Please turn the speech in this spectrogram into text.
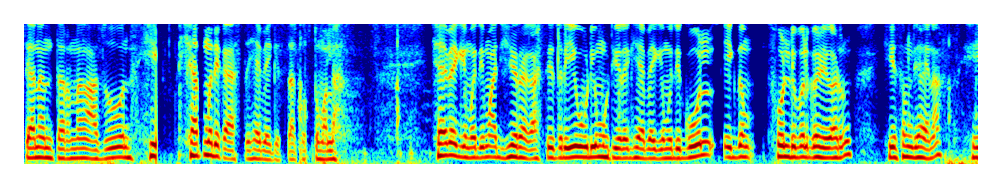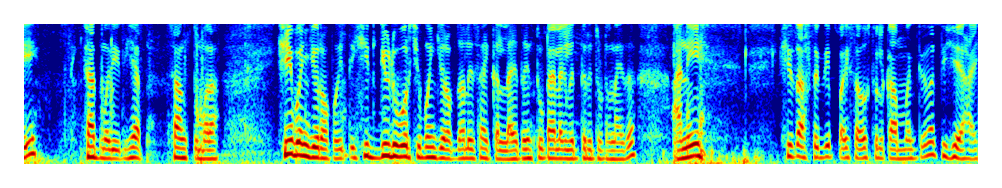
त्यानंतर ना अजून ही ह्यातमध्ये काय असतं? ह्या बॅगेत दाखवतो तुम्हाला. ह्या बॅगेमध्ये माझी ही रग असते तर एवढी मोठी रग ह्या बॅगेमध्ये गोल एकदम फोल्डेबल घडी काढून ही समजा आहे ना ही ह्यातमध्ये येते, ह्यात. सांगतो तुम्हाला. ही बंजी रॉप आहे ही दीड वर्षी बंजी रॉप झाली सायकलला आहे तर तुटायला लागले तरी तुटत नाही तर आणि हीच असते ती पैसा वसूल काम म्हणते ना ती हे आहे.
